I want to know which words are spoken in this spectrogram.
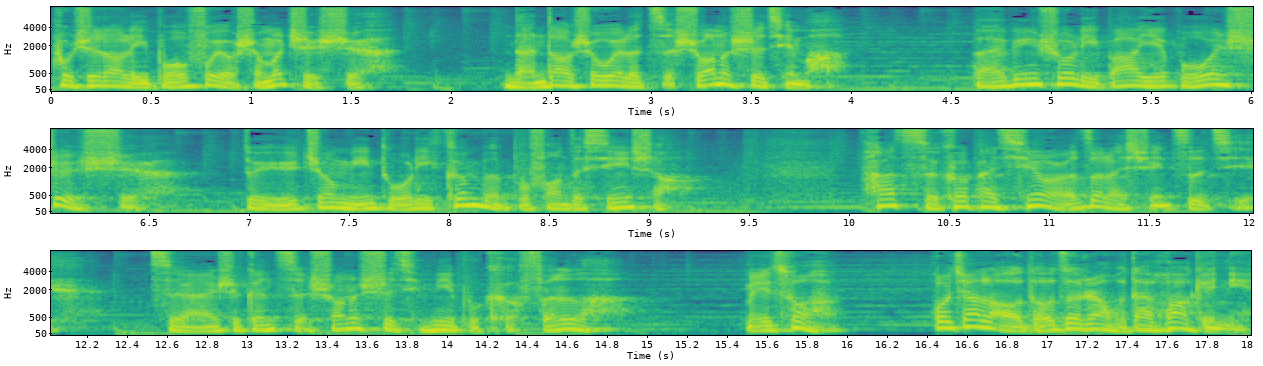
不知道李伯父有什么指示？难道是为了子双的事情吗？白冰说：“李八爷不问世事，对于争名夺利根本不放在心上。他此刻派亲儿子来寻自己，自然是跟子双的事情密不可分了。”没错，我家老头子让我带话给你。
